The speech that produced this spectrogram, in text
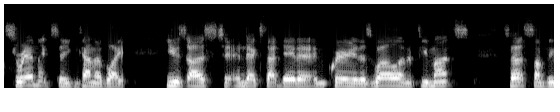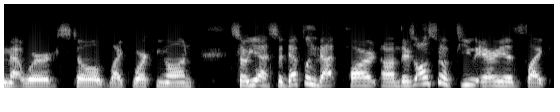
ceramic so you can kind of like use us to index that data and query it as well in a few months so that's something that we're still like working on. So yeah, so definitely that part. Um, there's also a few areas like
